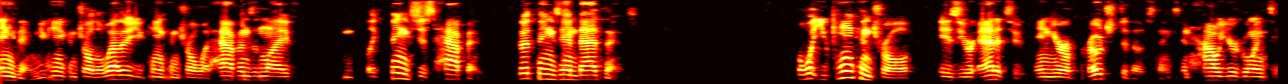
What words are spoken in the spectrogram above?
anything. You can't control the weather. You can't control what happens in life. Like things just happen good things and bad things. But what you can control is your attitude and your approach to those things and how you're going to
